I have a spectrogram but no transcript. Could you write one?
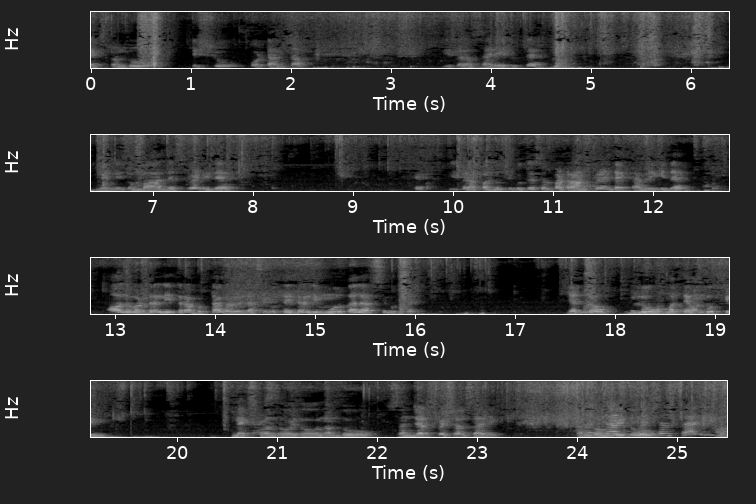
ನೆಕ್ಸ್ಟ್ ಒಂದು ಟಿಶ್ಯೂ ಕೋಟ ಅಂತ. ಈ ಥರ ಸ್ಯಾರಿ ಇರುತ್ತೆ. ಮೆಹಂದಿ ತುಂಬ ಲೆಸ್ ವೇಟ್ ಇದೆ. ಈ ಥರ ಪಲ್ಲು ಸಿಗುತ್ತೆ. ಸ್ವಲ್ಪ ಟ್ರಾನ್ಸ್ಪರೆಂಟ್ ಆಗಿ ಫ್ಯಾಬ್ರಿಕ್ ಇದೆ. ಆಲ್ ಓವರ್ ದ್ರಲ್ಲಿ ಈ ಥರ ಬುಟ್ಟಗಳು ಎಲ್ಲ ಸಿಗುತ್ತೆ. ಇದರಲ್ಲಿ ಮೂರು ಕಲರ್ ಸಿಗುತ್ತೆ. ಯೆಲ್ಲೋ ಬ್ಲೂ ಮತ್ತೆ ಒಂದು ಪಿಂಕ್ ನೆಕ್ಸ್ಟ್ ಬಂದು ಇದು ನಮ್ದು ಸಂಜರ್ ಸ್ಪೆಷಲ್ ಸ್ಯಾರಿ ನಮ್ದು ಅಂಗಡಿದು ಹಾ,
